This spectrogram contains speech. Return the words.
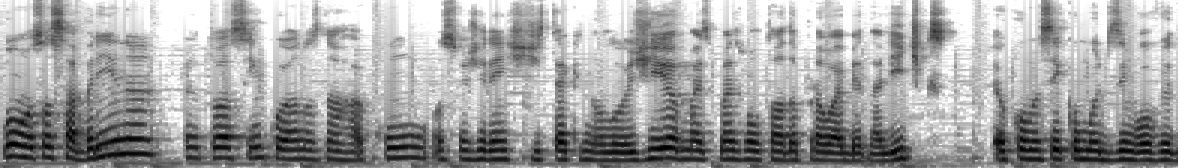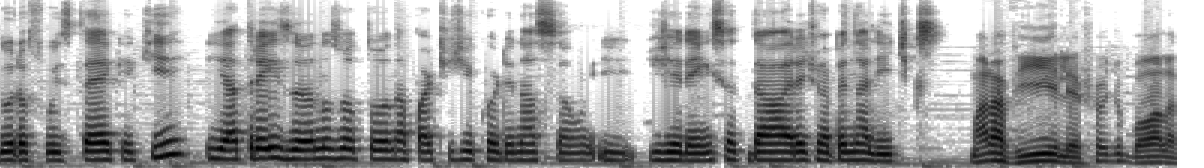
Bom, eu sou Sabrina, eu estou há cinco anos na Raccoon, eu sou gerente de tecnologia, mas mais voltada para Web Analytics. Eu comecei como desenvolvedora full stack aqui e há três anos eu estou na parte de coordenação e de gerência da área de Web Analytics. Maravilha, show de bola.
